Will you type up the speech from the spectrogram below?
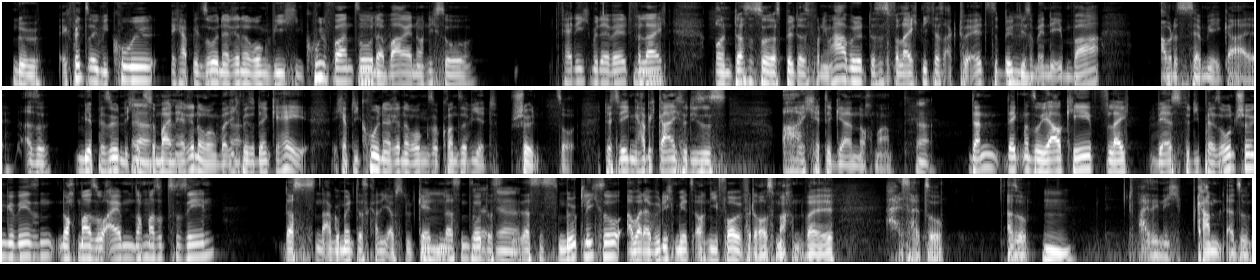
nö, ich finde es irgendwie cool, ich habe ihn so in Erinnerung, wie ich ihn cool fand, so, Mhm. da war er noch nicht so fertig mit der Welt Mhm. vielleicht und das ist so das Bild, das ich von ihm habe, das ist vielleicht nicht das aktuellste Bild, wie es Mhm. am Ende eben war, aber das ist ja mir egal, also mir persönlich Ja, jetzt zu meinen ja. Erinnerungen, weil ich Ja. mir so denke, hey, ich habe die coolen Erinnerungen so konserviert, schön, so. Deswegen habe ich gar nicht so dieses, ah, ich hätte gern nochmal Ja. dann denkt man so, ja, okay, vielleicht wäre es für die Person schön gewesen, nochmal so einem nochmal so zu sehen. Das ist ein Argument, das kann ich absolut gelten Hm, lassen, so. Das, das ist möglich so, aber da würde ich mir jetzt auch nie Vorwürfe draus machen, weil ist halt so. Also, Mhm. weiß ich nicht, kam, also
